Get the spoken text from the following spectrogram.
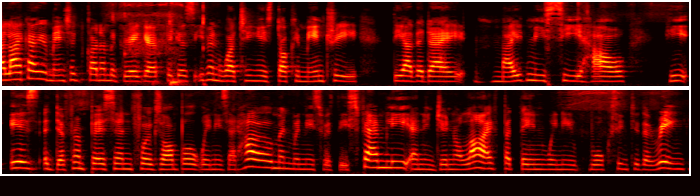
I like how you mentioned Conor McGregor because even watching his documentary the other day made me see how he is a different person, for example, when he's at home and when he's with his family and in general life. But then when he walks into the ring,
